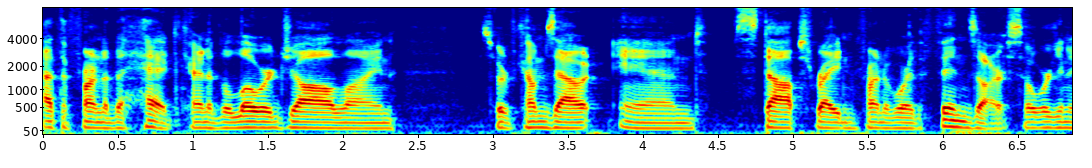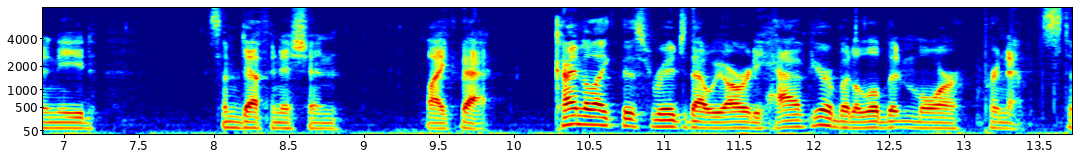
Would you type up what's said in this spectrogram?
at the front of the head, kind of the lower jaw line sort of comes out and stops right in front of where the fins are. So we're going to need some definition like that. Kind of like this ridge that we already have here, but a little bit more pronounced.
